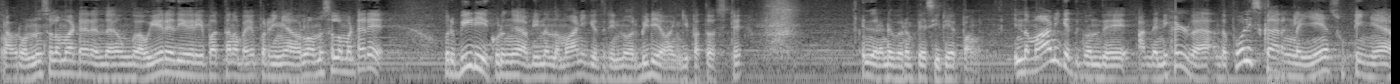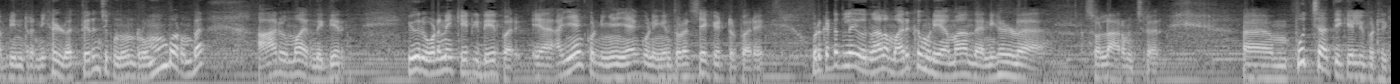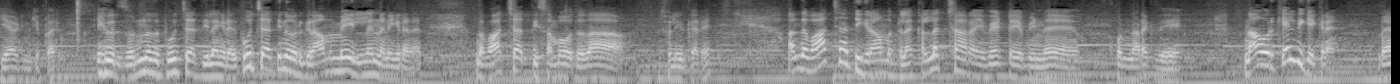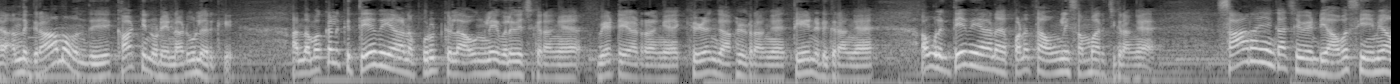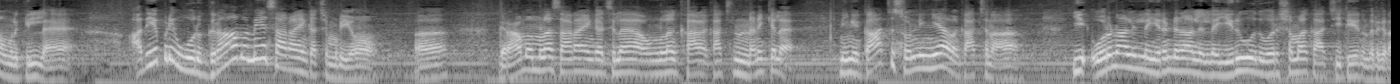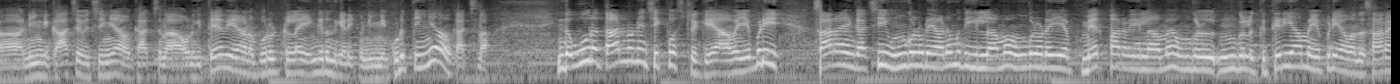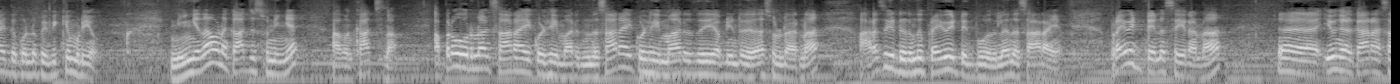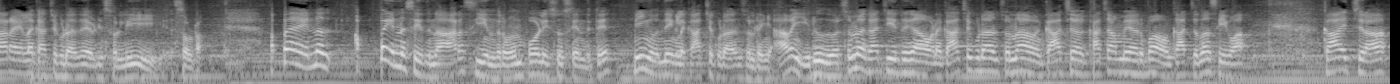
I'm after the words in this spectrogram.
அவர் ஒன்றும் சொல்ல மாட்டார். இந்த உங்கள் உயர் அதிகாரியை பார்த்து தானே பயப்படுறீங்க? அவரெல்லாம் ஒன்றும் சொல்ல மாட்டார். ஒரு பீடியை கொடுங்க அப்படின்னு அந்த மாணிக்கத்தில் இன்னொரு பீடியை வாங்கி பற்ற வச்சுட்டு இவங்க ரெண்டு பேரும் பேசிக்கிட்டே இருப்பாங்க. இந்த மாணிக்கத்துக்கு வந்து அந்த நிகழ்வை அந்த போலீஸ்காரங்களை ஏன் சுட்டிங்க அப்படின்ற நிகழ்வை தெரிஞ்சுக்கணும்னு ரொம்ப ரொம்ப ஆர்வமாக இருந்துகிட்டே இருக்கும். இவர் உடனே கேட்டுக்கிட்டே இருப்பார். ஏன் கொன்னீங்க? ஏன் கொன்னீங்கன்னு தொடர்ச்சியாக கேட்டிருப்பாரு. ஒரு கட்டத்தில் இவரால் மறுக்க முடியாமல் அந்த நிகழ்வை சொல்ல ஆரம்பிச்சிருவாரு. பூச்சாத்தி கேள்விப்பட்டிருக்கியா அப்படின்னு கேட்பாரு இவர் சொன்னது பூச்சாத்திலாம் கிடையாது. பூச்சாத்தின்னு ஒரு கிராமமே இல்லைன்னு நினைக்கிறேன் நான். இந்த வாச்சாத்தி சம்பவத்தை தான் சொல்லியிருக்காரு. அந்த வாச்சாத்தி கிராமத்தில் கள்ளச்சாராய வேட்டை அப்படின்னு ஒன்று நடக்குது. நான் ஒரு கேள்வி கேட்குறேன் அந்த கிராமம் வந்து காட்டினுடைய நடுவில் இருக்கு. அந்த மக்களுக்கு தேவையான பொருட்களை அவங்களே விளைவிச்சுக்கிறாங்க. வேட்டையாடுறாங்க கிழங்கு அகழ்றாங்க தேன் எடுக்கிறாங்க. அவங்களுக்கு தேவையான பணத்தை அவங்களே சம்பாரிச்சுக்கிறாங்க. சாராயம் காய்ச்ச வேண்டிய அவசியமே அவங்களுக்கு இல்லை. அது எப்படி ஒரு கிராமமே சாராயம் காய்ச்ச முடியும்? கிராமம்லாம் சாராயம் காய்ச்சல அவங்களாம் கா காய்ச்சணும்னு நினைக்கல. நீங்க காய்ச்ச சொன்னீங்க அவன் காய்ச்சனா? இ- ஒரு நாள் இல்லை இரண்டு நாள் இல்லை இருபது வருஷமா காய்ச்சிட்டே இருந்திருக்கிறான். நீங்க காய்ச்ச வச்சீங்க அவன் காய்ச்சனா? அவனுக்கு தேவையான பொருட்கள்லாம் எங்கேருந்து கிடைக்கும்? நீங்க கொடுத்தீங்க அவன் காய்ச்சனா? இந்த ஊரை தாண்டோன்னே செக் போஸ்ட் இருக்கு அவன் எப்படி சாராயம் காய்ச்சி உங்களுடைய அனுமதி இல்லாம உங்களுடைய மேற்பார்வை இல்லாம உங்கள் உங்களுக்கு தெரியாம எப்படி அவன் அந்த சாராயத்தை கொண்டு போய் விற்க முடியும்? நீங்க தான் அவனை காய்ச்ச சொன்னீங்க அவன் காய்ச்சினான் அப்புறம் ஒரு நாள் சாராய கொள்கை மாறுது. இந்த சாராய கொள்கை மாறுது அப்படின்றது எதாவது சொல்கிறாருன்னா அரசுகிட்ட இருந்து ப்ரைவேட்டுக்கு போகுதுல இந்த சாராயம். ப்ரைவேட் என்ன செய்கிறான்னா இவங்க காரா சாராயம்லாம் காய்ச்சக்கூடாது அப்படின்னு சொல்லி சொல்கிறான் அப்போ என்ன அப்போ என்ன செய்யுதுன்னா அரசு இயந்திரமும் போலீஸும் சேர்ந்துட்டு நீங்கள் வந்து எங்களை காய்ச்சக்கூடாதுன்னு சொல்கிறீங்க அவன் இருபது வருஷமாக காய்ச்சிட்டு இருக்கான். அவனை காய்ச்சக்கூடாதுன்னு சொன்னால் அவன் காய்ச்ச காய்ச்சாமையா இருப்பான். அவன் காய்ச்ச தான் செய்வான். காய்ச்சிறான்.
